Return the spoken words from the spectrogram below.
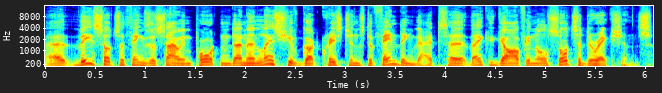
Uh, these sorts of things are so important, and unless you've got Christians defending that, uh, they could go off in all sorts of directions.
